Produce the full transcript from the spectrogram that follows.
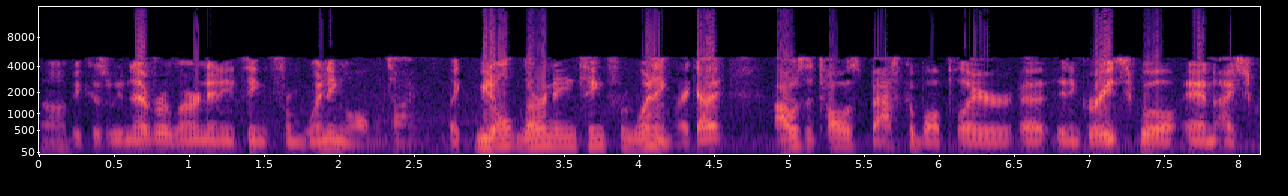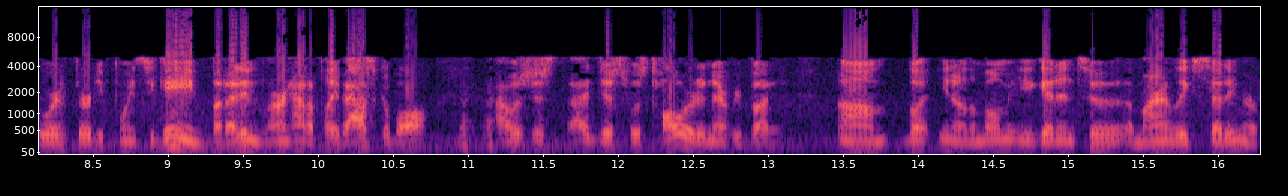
uh, because we never learn anything from winning all the time. Like we don't learn anything from winning. Like I, I was the tallest basketball player uh, in grade school, and I scored 30 points a game, but I didn't learn how to play basketball. I was just, I just was taller than everybody. Um, but you know, the moment you get into a minor league setting or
